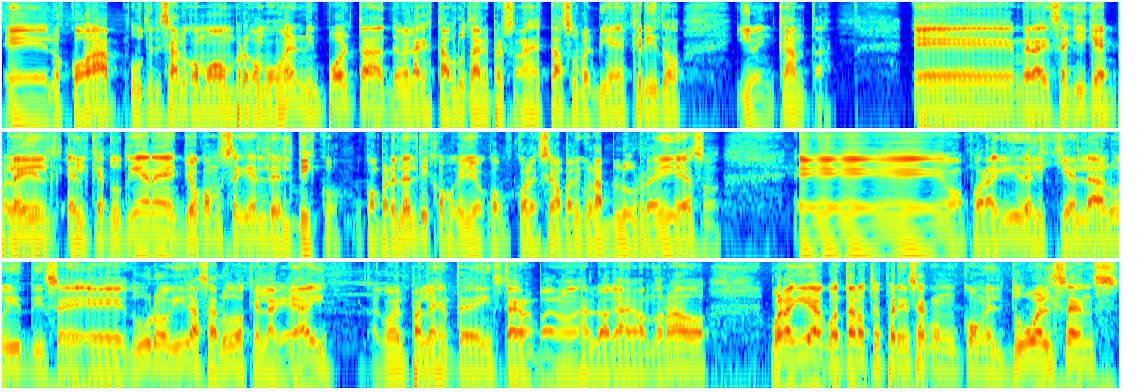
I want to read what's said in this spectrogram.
Eh, los coja utilizarlo como hombre como mujer, no importa, de verdad que está brutal. El personaje está súper bien escrito y me encanta. Eh, mira, dice aquí que Play el, que tú tienes, yo conseguí el del disco. Compré el del disco porque yo colecciono películas Blu-ray y eso. Eh, vamos por aquí, de la izquierda Luis dice, duro Giga, saludos, que es la que hay. A coger para la gente de Instagram para no dejarlo acá abandonado. Bueno, Giga, cuéntanos tu experiencia con, con el DualSense.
